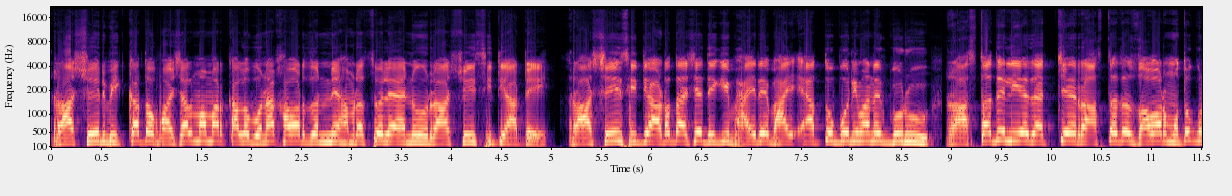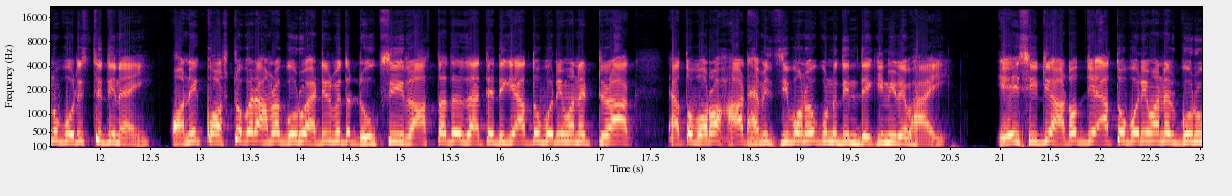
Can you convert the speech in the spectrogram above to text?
রাজশাহীর বিখ্যাত ফয়সাল মামার কালো বোনা খাওয়ার জন্য আমরা চলে আনু রাজশাহী সিটি হাটে রাজশাহী সিটি হাটত আসে দেখি, ভাই রে ভাই, এত পরিমাণের গরু রাস্তাতে নিয়ে যাচ্ছে, রাস্তাতে যাওয়ার মতো কোনো পরিস্থিতি নাই। অনেক কষ্ট করে আমরা গরু হাটির ভিতর ঢুকছি, রাস্তাতে যাতে দেখি এত পরিমাণের ট্রাক, এত বড় হাট আমি জীবনেও কোনো দিন দেখিনি রে ভাই। এই সিটি হাটত যে এত পরিমাণের গরু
